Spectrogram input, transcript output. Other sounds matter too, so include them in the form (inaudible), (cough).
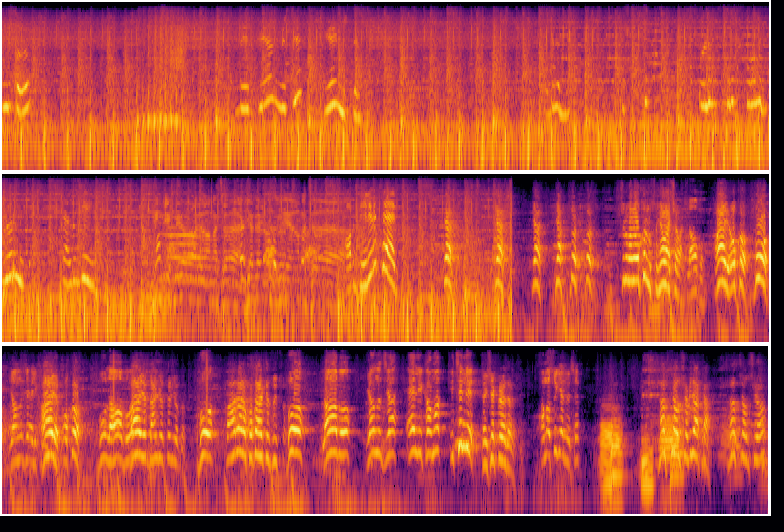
İkinci soru. Besleyen misin, yey misin? Hiç, hiç, hiç öyle bir soru soranı görmedim. Herhalde değil. Abi deli misin? Gel. Gel. Gel. Gel. Dur dur. Şunu bana okur musun yavaş yavaş? Lavabo. Hayır oku. Bu. Yalnızca el yıkama. Hayır oku. Bu lavabo. Hayır ben göstereyim oku. Bu, Bağırarak oku herkes duysun. bu lavabo yalnızca el yıkamak içindir. Teşekkür ederim. Ama su gelmiyor şef. Nasıl çalışıyor? Bir dakika. Nasıl çalışıyor?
